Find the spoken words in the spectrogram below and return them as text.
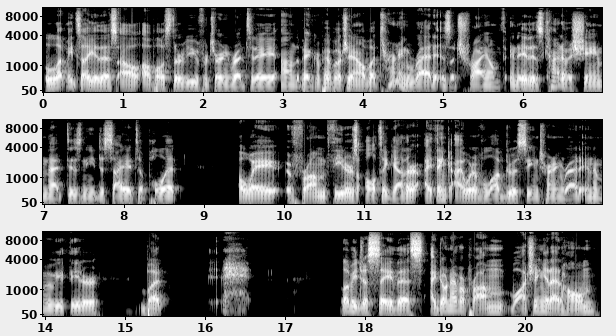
Let me tell you this. I'll, I'll post the review for Turning Red today on the Bankrupt Hippo channel, but Turning Red is a triumph, and it is kind of a shame that Disney decided to pull it away from theaters altogether. I think I would have loved to have seen Turning Red in a movie theater, but let me just say this I don't have a problem watching it at home.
